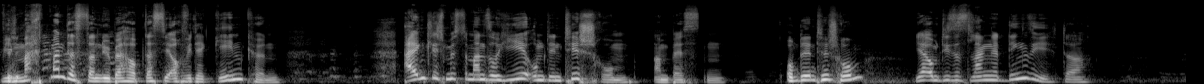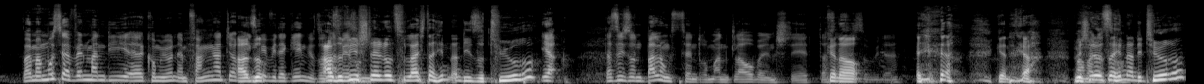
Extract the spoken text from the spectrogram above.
Wie macht man das dann überhaupt, dass die auch wieder gehen können? Eigentlich müsste man so hier um den Tisch rum am besten. Um den Tisch rum? Ja, um dieses lange Ding sie da. Weil man muss ja, wenn man die äh, Kommunion empfangen hat, ja auch Also- irgendwie wieder gehen. Also haben wir so stellen uns vielleicht da hinten an diese Türe. Ja, dass nicht so ein Ballungszentrum an Glaube entsteht. Das Genau. ist So wieder Genau, ja. Wir stellen uns da so. hinten an die Türe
